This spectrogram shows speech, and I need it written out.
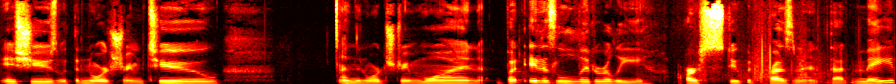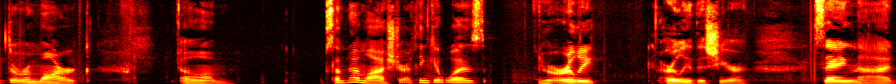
issues with the Nord Stream 2 and the Nord Stream 1, but it is literally our stupid president that made the remark um sometime last year I think it was early early this year saying that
